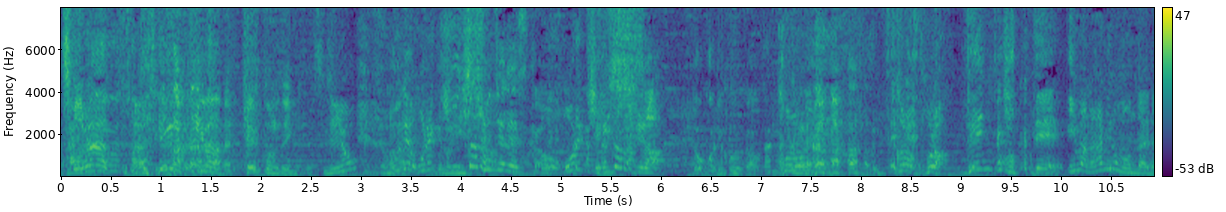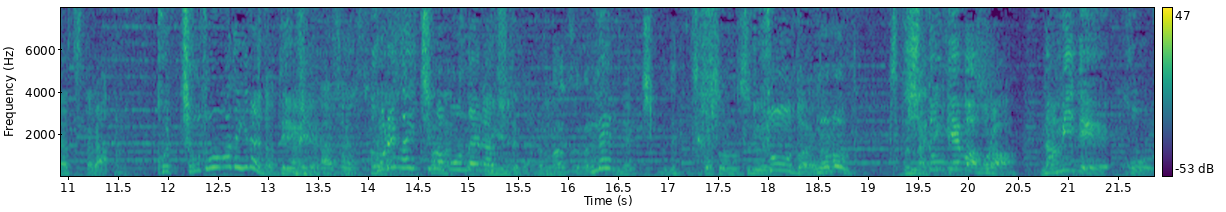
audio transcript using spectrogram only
それは。電気は結構の電気です。でしょ？で俺聞いたら。一瞬じゃないですか。俺聞いたらさ。どこに来るか分かんない。このこのほら電気って今何が問題だっつったらこれ貯蔵ができないんだこれが一番問題だっつってたよ。まずはねね蓄電とかそうするそうだよ作んしとけないといけないばほら波でこ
